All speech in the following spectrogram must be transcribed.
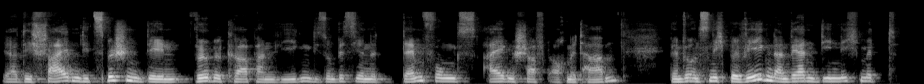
ja, die Scheiben, die zwischen den Wirbelkörpern liegen, die so ein bisschen eine Dämpfungseigenschaft auch mit haben. Wenn wir uns nicht bewegen, dann werden die nicht mit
